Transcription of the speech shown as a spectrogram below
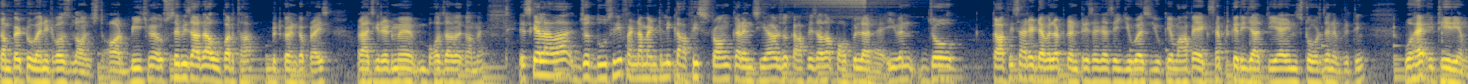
compare to when it was launch और बीच में उससे भी ज़्यादा ऊपर था बिटकॉइन का प्राइस और आज की डेट में बहुत ज़्यादा कम है। इसके अलावा जो दूसरी फंडामेंटली काफ़ी स्ट्रॉन्ग करेंसी है, और जो काफ़ी ज़्यादा पॉपुलर है इवन जो काफ़ी सारे डेवलप्ड कंट्रीज़ है, जैसे यू एस यू के वहाँ पर एक्सेप्ट करी जाती है इन स्टोर्स एंड एवरीथिंग वो है इथीरियम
